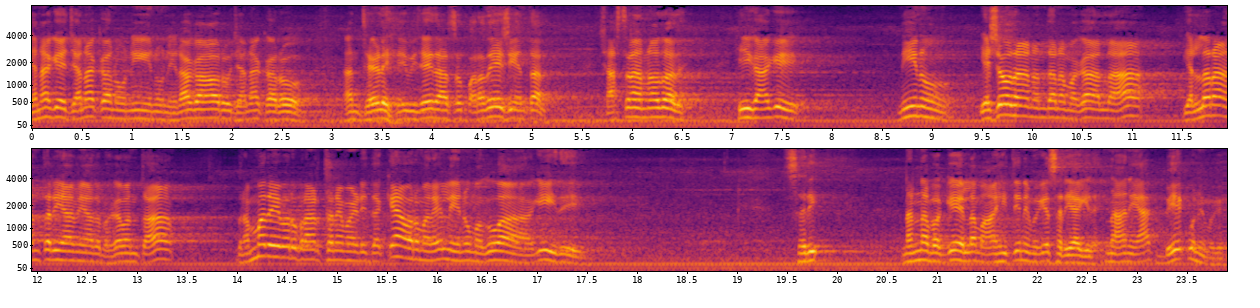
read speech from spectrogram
ಎನಗೆ ಜನಕನು ನೀನು ನಿನಗಾರು ಜನಕರು ಅಂಥೇಳಿ ವಿಜಯದಾಸು ಪರದೇಶಿ ಅಂತಾರೆ. ಶಾಸ್ತ್ರ ಅನ್ನೋದು ಅದೇ. ಹೀಗಾಗಿ ನೀನು ಯಶೋಧಾನಂದನ ಮಗ ಅಲ್ಲ, ಎಲ್ಲರ ಅಂತರ್ಯಾಮಿಯಾದ ಭಗವಂತ, ಬ್ರಹ್ಮದೇವರು ಪ್ರಾರ್ಥನೆ ಮಾಡಿದ್ದಕ್ಕೆ ಅವರ ಮನೆಯಲ್ಲಿ ನೀನು ಮಗುವಾಗಿ ಇದೆ. ಸರಿ, ನನ್ನ ಬಗ್ಗೆ ಎಲ್ಲ ಮಾಹಿತಿ ನಿಮಗೆ ಸರಿಯಾಗಿದೆ. ನಾನು ಯಾಕೆ ಬೇಕು ನಿಮಗೆ?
